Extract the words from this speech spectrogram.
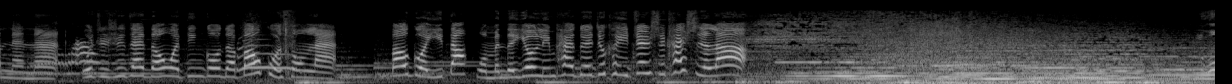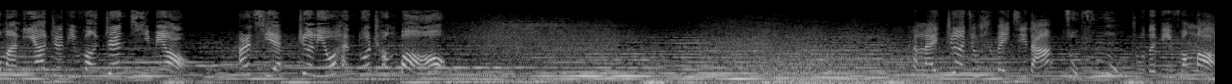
奶奶，我只是在等我订购的包裹送来。包裹一到，我们的幽灵派对就可以正式开始了。罗马尼亚这地方真奇妙，而且这里有很多城堡。看来这就是贝吉达祖父母住的地方了。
